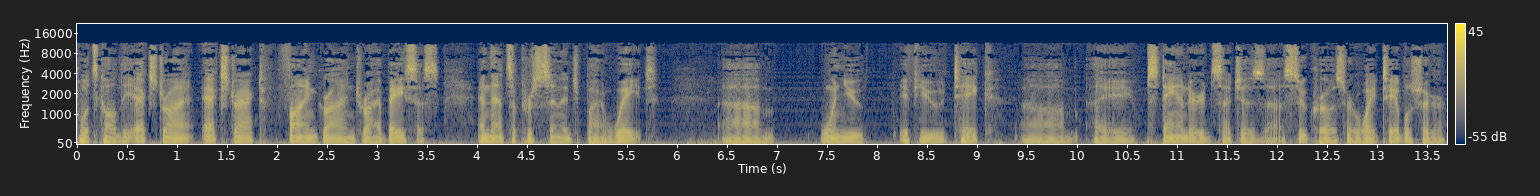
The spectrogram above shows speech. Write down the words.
what's called the extra, extract fine grind dry basis, and that's a percentage by weight. Um, when you if you take um, a standard such as uh, sucrose or white table sugar,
